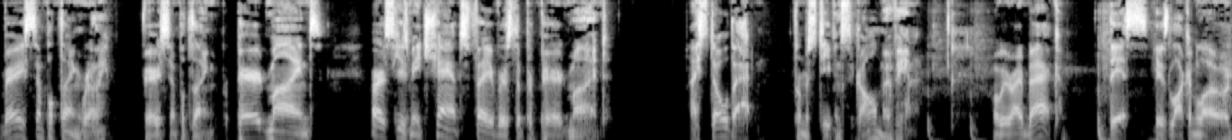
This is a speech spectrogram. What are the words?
Very simple thing, really. Very simple thing. Prepared minds, or excuse me, chance favors the prepared mind. I stole that from a Steven Seagal movie. We'll be right back. This is Lock and Load.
